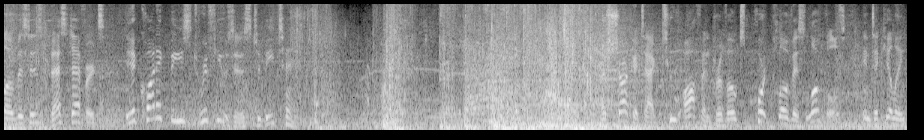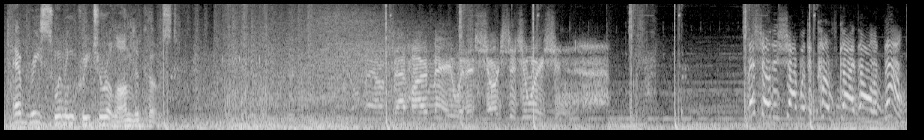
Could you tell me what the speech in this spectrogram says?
Clovis's best efforts, the aquatic beast refuses to be tamed. A shark attack too often provokes Port Clovis locals into killing every swimming creature along the coast. Sapphire Bay with its shark situation. Let's show this shark what the Coast Guard's all about.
